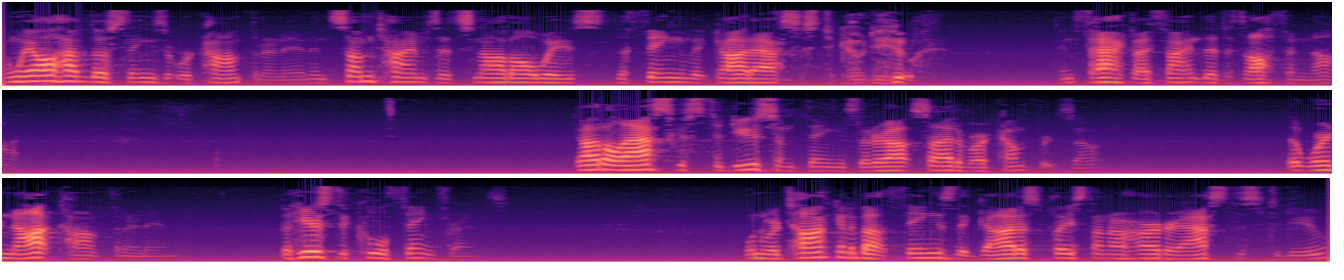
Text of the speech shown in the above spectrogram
And we all have those things that we're confident in. And sometimes it's not always the thing that God asks us to go do. In fact, I find that it's often not. God will ask us to do some things that are outside of our comfort zone, that we're not confident in. But here's the cool thing, friends when we're talking about things that God has placed on our heart or asked us to do,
